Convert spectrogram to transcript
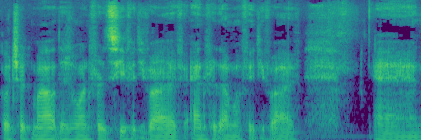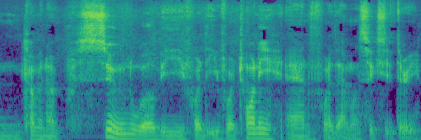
go check them out. There's one for the C55 and for the ML55. And coming up soon will be for the E420 and for the ML63.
